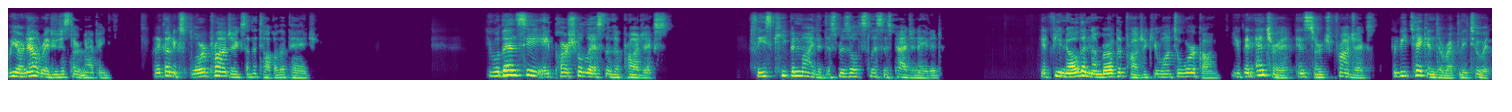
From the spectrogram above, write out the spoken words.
We are now ready to start mapping. Click on Explore Projects at the top of the page. You will then see a partial list of the projects. Please keep in mind that this results list is paginated. If you know the number of the project you want to work on, you can enter it in Search Projects and be taken directly to it.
